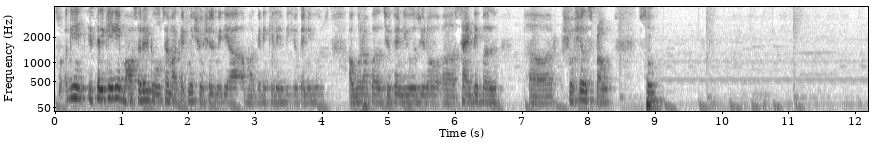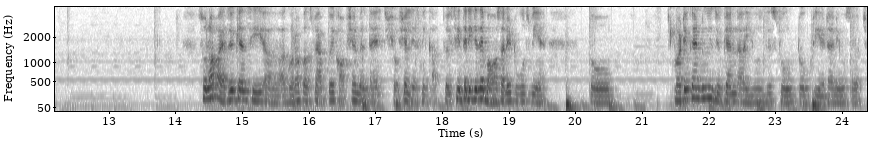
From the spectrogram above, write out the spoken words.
सो so, अगेन इस तरीके के बहुत सारे टूल्स हैं मार्केट में सोशल मीडिया मार्केटिंग के लिए भी you can use Agorapulse you can use you know Sendible social sprout so so now as you can see Agorapulse में आपको एक ऑप्शन मिलता है सोशल लिसनिंग का। तो इसी तरीके से बहुत सारे टूल्स भी हैं। तो what you can do is you can use this tool to create a new search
